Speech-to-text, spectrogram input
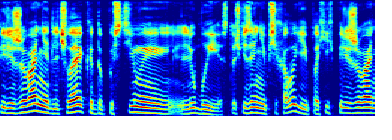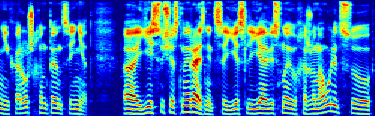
переживания для человека допустимы любые. С точки зрения психологии плохих переживаний, хороших интенций нет. э, есть существенная разница. Если я весной выхожу на улицу,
